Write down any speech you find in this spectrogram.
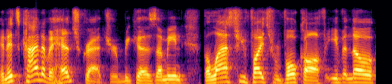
And it's kind of a head scratcher because, I mean, the last few fights from Volkov, even though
